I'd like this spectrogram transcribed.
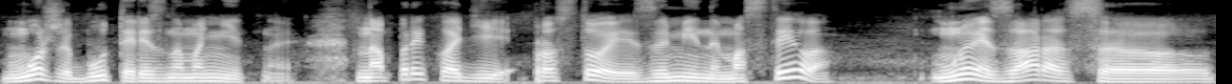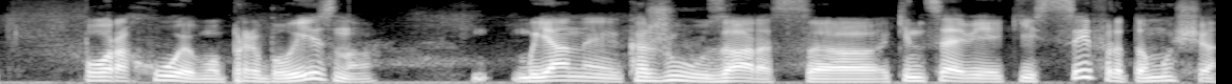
може бути різноманітною. На прикладі простої заміни мастила ми зараз е, порахуємо приблизно. Я не кажу зараз е, кінцеві якісь цифри, тому що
